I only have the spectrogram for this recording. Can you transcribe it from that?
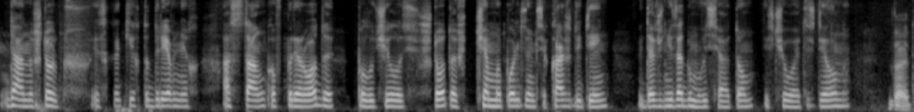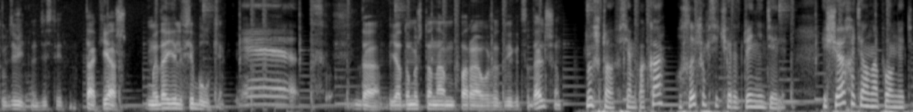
Да, ну что, из каких-то древних останков природы получилось что-то, чем мы пользуемся каждый день. И даже не задумывайся о том, из чего это сделано. Да, это удивительно, действительно. Так, Яш, мы доели все булки. Нет. Да, я думаю, что нам пора уже двигаться дальше. Ну что, всем пока, услышимся через две недели. Еще я хотел напомнить,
